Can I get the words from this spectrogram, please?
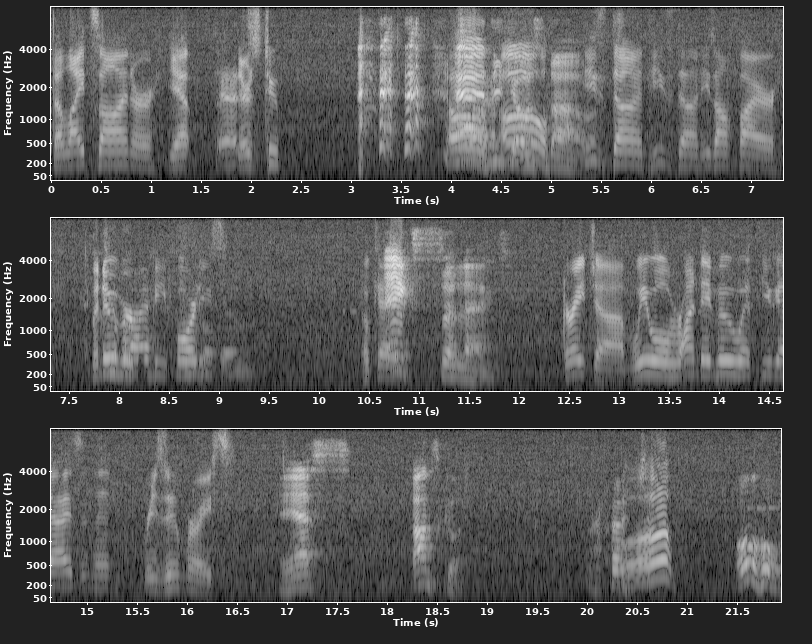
the lights on, or yep. That's- There's two. Oh, and he oh, goes down. He's done. He's done. He's on fire. Maneuver P40s. Okay. Excellent. Great job. We will rendezvous with you guys and then resume race. Yes. Sounds good. Whoa, Oh,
